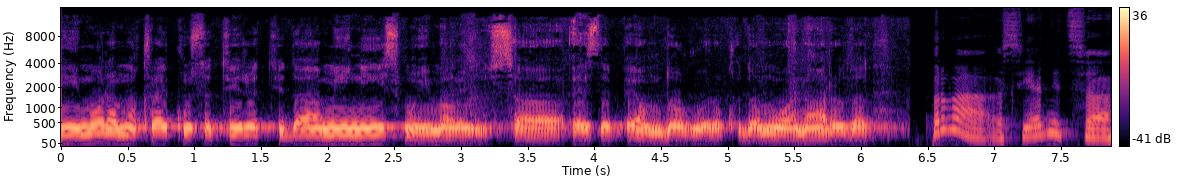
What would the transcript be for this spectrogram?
i moram na kraju konstatirati da mi nismo imali sa SDP-om dogovor oko domova naroda. Prva sjednica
